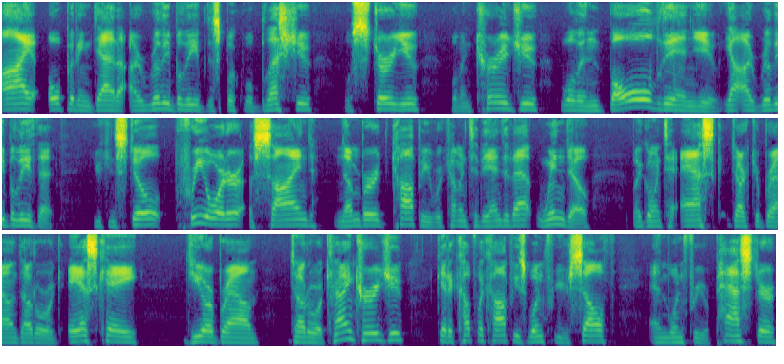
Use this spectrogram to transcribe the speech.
eye opening data. I really believe this book will bless you, will stir you, will encourage you, will embolden you. Yeah, I really believe that. You can still pre order a signed, numbered copy. We're coming to the end of that window by going to askdrbrown.org. askdrbrown.org. Can I encourage you? Get a couple of copies, one for yourself and one for your pastor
